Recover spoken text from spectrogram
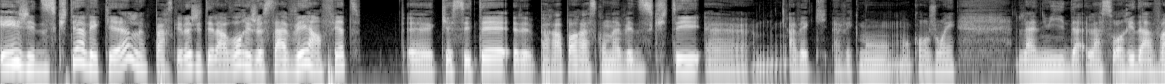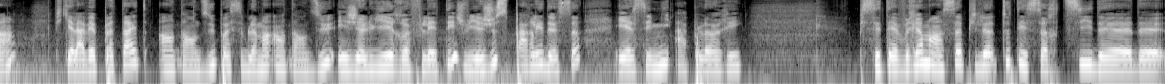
Et j'ai discuté avec elle parce que là j'étais la voir et je savais en fait euh, que c'était euh, par rapport à ce qu'on avait discuté euh, avec avec mon, mon conjoint la nuit la soirée d'avant puis qu'elle avait peut-être entendu possiblement entendu et je lui ai reflété je lui ai juste parlé de ça et elle s'est mise à pleurer puis c'était vraiment ça puis là tout est sorti de de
